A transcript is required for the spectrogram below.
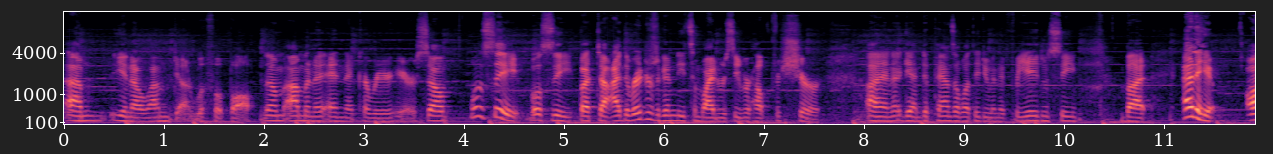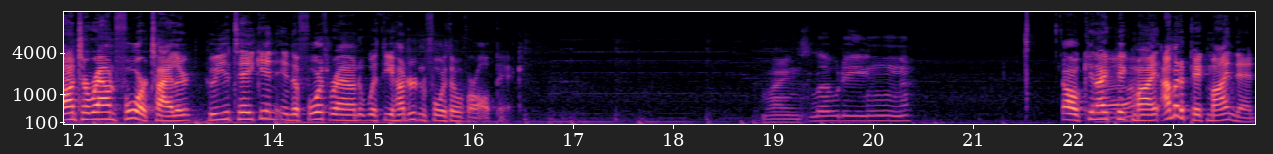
I'm, you know, I'm done with football. I'm, I'm going to end the career here. So we'll see, we'll see. But uh, the Raiders are going to need some wide receiver help for sure. and again, depends on what they do in the free agency. But anywho, on to round four, Tyler. Who you taking in the fourth round with the 104th overall pick? Mine's loading. Oh, can I pick mine? I'm going to pick mine then.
